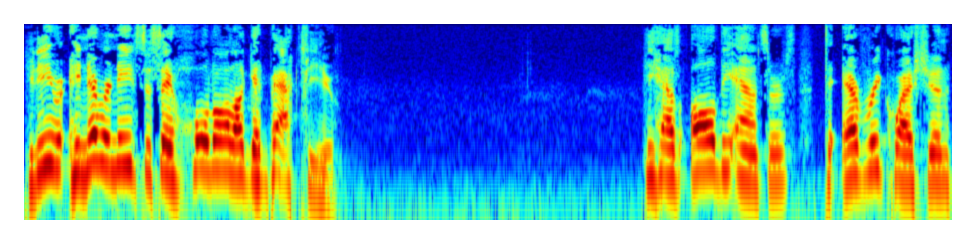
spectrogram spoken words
He never, he never needs to say, Hold on, I'll get back to you. He has all the answers to every question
